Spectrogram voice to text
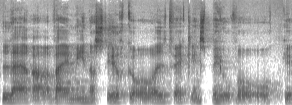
lärare, vad är mina styrkor och utvecklingsbehov och, och eh,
